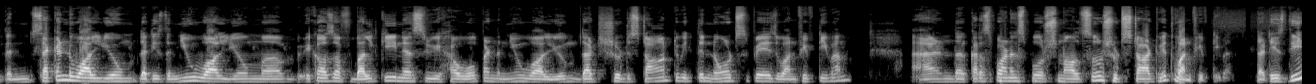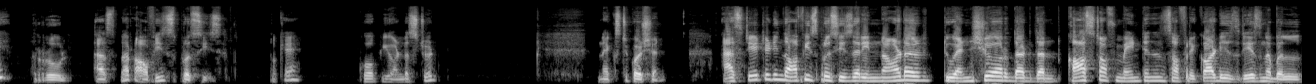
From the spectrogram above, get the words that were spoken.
the second volume that is the new volume uh, because of bulkiness we have opened a new volume that should start with the notes page 151 and the correspondence portion also should start with 151 that is the rule as per office procedure. Okay? Hope you understood. Next question as stated in the office procedure, in order to ensure that the cost of maintenance of record is reasonable,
